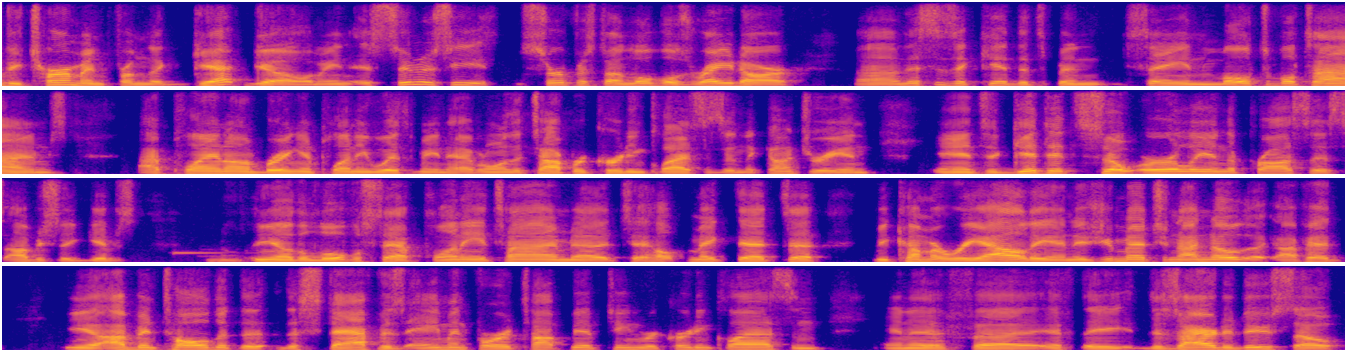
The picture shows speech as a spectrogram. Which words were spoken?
determined from the get go. I mean, as soon as he surfaced on Louisville's radar, uh, this is a kid that's been saying multiple times I plan on bringing plenty with me and having one of the top recruiting classes in the country. And and to get it so early in the process obviously gives you know the Louisville staff plenty of time uh, to help make that uh, become a reality. And as you mentioned, I know that I've had you know I've been told that the, the staff is aiming for a top 15 recruiting class, and and if uh, if they desire to do so,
